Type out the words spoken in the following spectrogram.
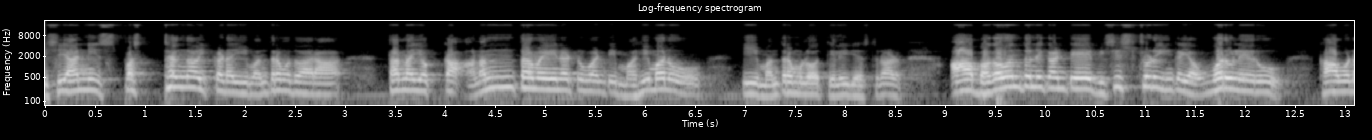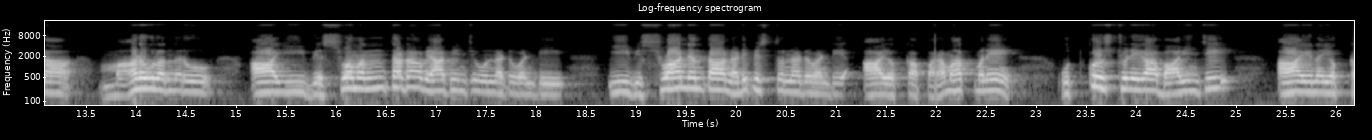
విషయాన్ని స్పష్టంగా ఇక్కడ ఈ మంత్రము ద్వారా తన యొక్క అనంతమైనటువంటి మహిమను ఈ మంత్రములో తెలియజేస్తున్నాడు. ఆ భగవంతుని కంటే విశిష్టుడు ఇంకా ఎవ్వరు లేరు. కావున మానవులందరూ ఆ ఈ విశ్వమంతటా వ్యాపించి ఉన్నటువంటి ఈ విశ్వాన్నంతా నడిపిస్తున్నటువంటి ఆ యొక్క పరమాత్మనే ఉత్కృష్టునిగా భావించి ఆయన యొక్క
